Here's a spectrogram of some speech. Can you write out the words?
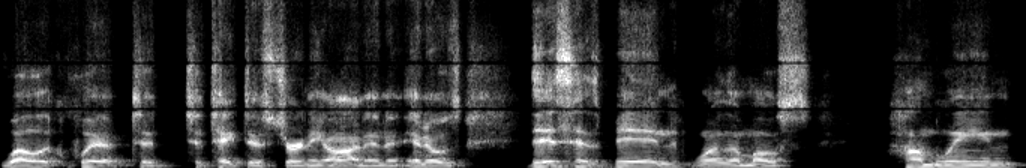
well equipped to to take this journey on. And, and it was this has been one of the most humbling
